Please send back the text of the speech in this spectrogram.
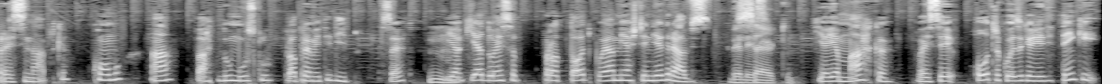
pré-sináptica como a parte do músculo propriamente dito certo? Uhum. E aqui a doença protótipo é a miastenia graves. Beleza. Certo. E aí a marca vai ser outra coisa que a gente tem que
